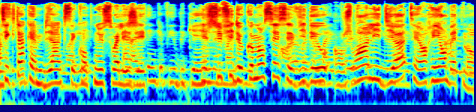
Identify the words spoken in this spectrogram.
TikTok aime bien que ses contenus soient légers. Il suffit de commencer ses vidéos en jouant l'idiote et en riant bêtement.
